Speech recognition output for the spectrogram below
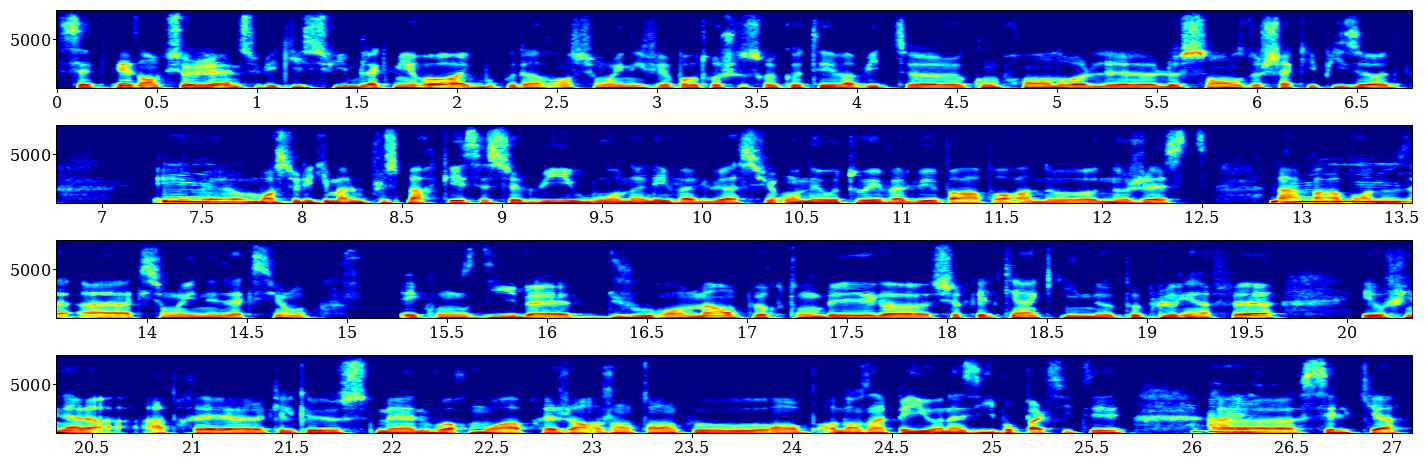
c'est très anxiogène. Celui qui suit Black Mirror avec beaucoup d'intention et n'y fait pas autre chose sur le côté va vite comprendre le, sens de chaque épisode. Et euh, mm. moi, celui qui m'a le plus marqué, c'est celui où on a l'évaluation, on est auto-évalué par rapport à nos, gestes, par rapport à nos mm. actions et inactions, et qu'on se dit, ben, du jour au lendemain, on peut retomber euh, sur quelqu'un qui ne peut plus rien faire. Et au final, après, euh, quelques semaines, voire mois après, j'entends que dans un pays en Asie, pour pas le citer, c'est le cas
